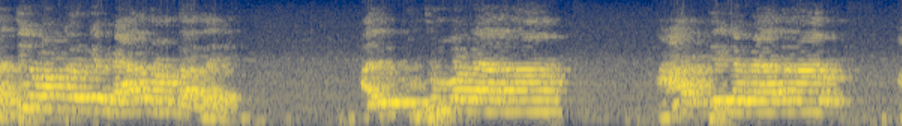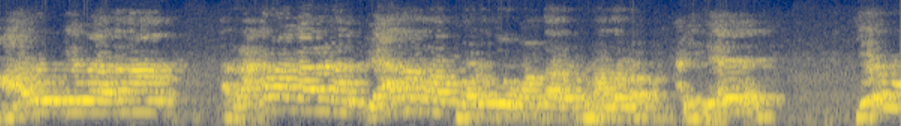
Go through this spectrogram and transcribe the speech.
ప్రతి ఒక్కరికి వేదన ఉంటుంది. అది కుటుంబ వేదన ఆర్థిక వేదన ఆరోగ్య వేదన రకరకాలైన వేదన పడుతూ ఉంటారు ప్రజలు. అయితే దేవుడు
